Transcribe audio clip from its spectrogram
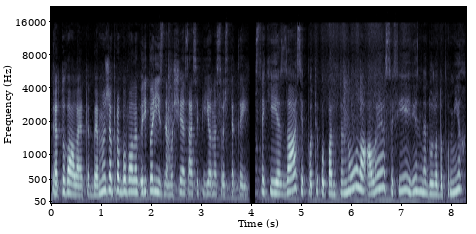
Врятувала я тебе. Ми вже пробували по-різному. Ще засіб є у нас ось такий. Ось такий є засіб по типу пантенола, але Софії він не дуже допоміг.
